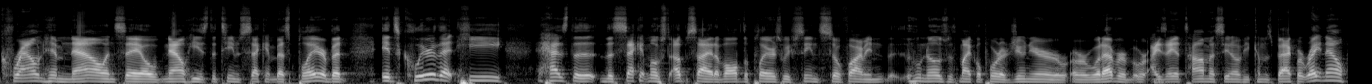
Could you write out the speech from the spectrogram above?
crown him now and say, oh, now he's the team's second best player, but it's clear that he has the the second most upside of all the players we've seen so far. I mean, who knows with Michael Porter Jr. or, or whatever, or Isaiah Thomas, you know, if he comes back. But right now,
